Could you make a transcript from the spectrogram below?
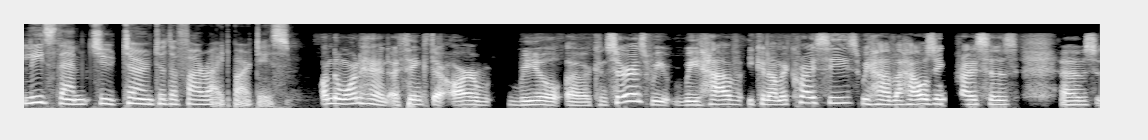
leads them to turn to the far right parties? On the one hand, I think there are real uh, concerns. We we have economic crises, we have a housing crisis. Uh, so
